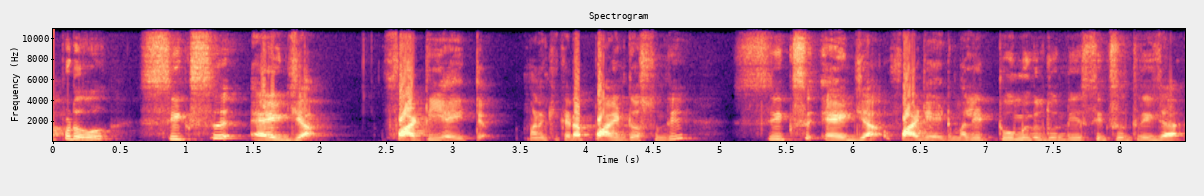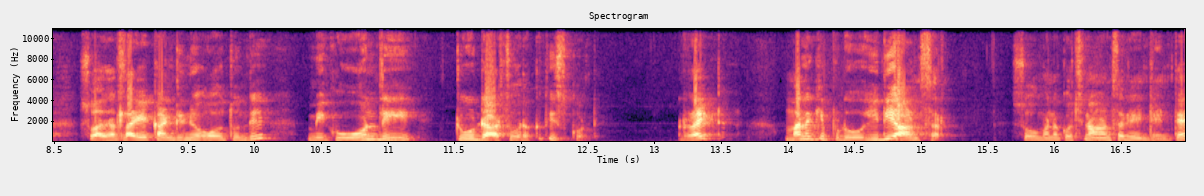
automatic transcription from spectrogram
అప్పుడు సిక్స్ ఎయిట్ జా ఫార్టీ ఎయిట్ మనకి ఇక్కడ పాయింట్ వస్తుంది. సిక్స్ ఎయిట్ జా ఫార్టీ ఎయిట్ మళ్ళీ టూ మిగులుతుంది. సిక్స్ త్రీ జా సో అది అట్లాగే కంటిన్యూ అవుతుంది. మీకు ఓన్లీ టూ డాట్స్ వరకు తీసుకోండి. రైట్ మనకిప్పుడు ఇది ఆన్సర్ సో మనకు వచ్చిన ఆన్సర్ ఏంటంటే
